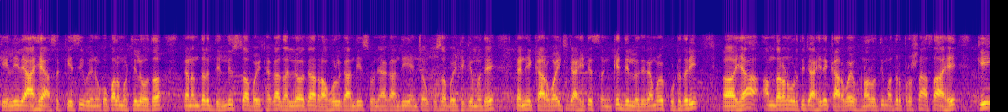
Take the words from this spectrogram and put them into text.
केलेली आहे असं के सी वेणुगोपाल म्हटलेलं होतं. त्यानंतर दिल्लीत सुद्धा बैठका झालेल्या होत्या. राहुल गांधी सोनिया गांधी यांच्या उपस्थित बैठकीमध्ये त्यांनी कारवाईचे जे आहे ते संकेत दिले होते. त्यामुळे कुठेतरी ह्या आमदारांवरती जे आहे ते कारवाई होणार होती. मात्र प्रश्न असा आहे की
